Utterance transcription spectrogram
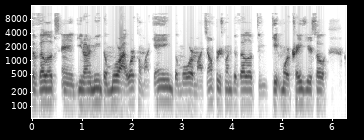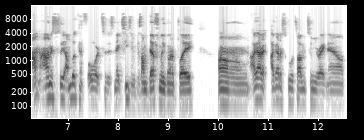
develops. And you know what I mean? The more I work on my game, the more my jumper is going to develop and get more crazier. So I'm honestly, I'm looking forward to this next season because I'm definitely going to play. Um, I got a, I got a school talking to me right now,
